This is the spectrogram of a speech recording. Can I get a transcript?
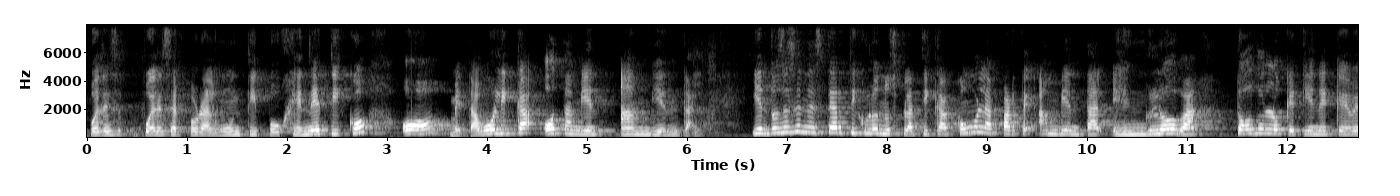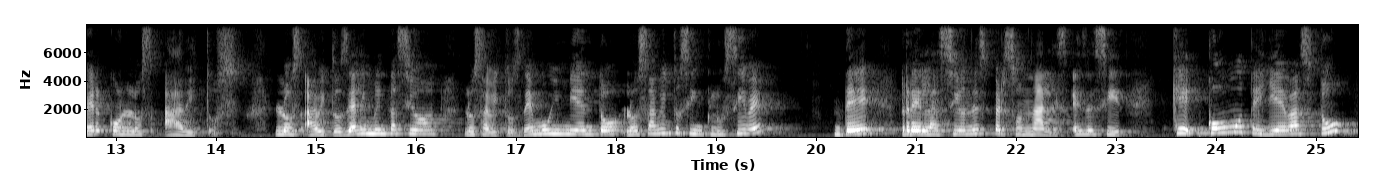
puede, puede ser por algún tipo genético o metabólica o también ambiental. Y entonces en este artículo nos platica cómo la parte ambiental engloba todo lo que tiene que ver con los hábitos. Los hábitos de alimentación, los hábitos de movimiento, los hábitos inclusive de relaciones personales, es decir, que cómo te llevas tú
